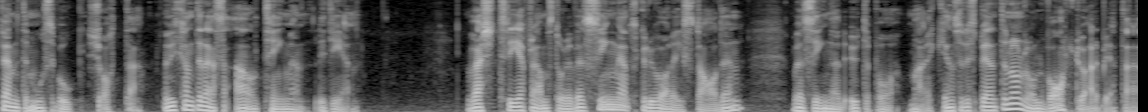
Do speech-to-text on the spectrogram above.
5 Mosebok 28. Vi ska inte läsa allting men lite grann. Vers 3 framstår det välsignad ska du vara i staden, välsignad ute på marken. Så det spelar inte någon roll vart du arbetar.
